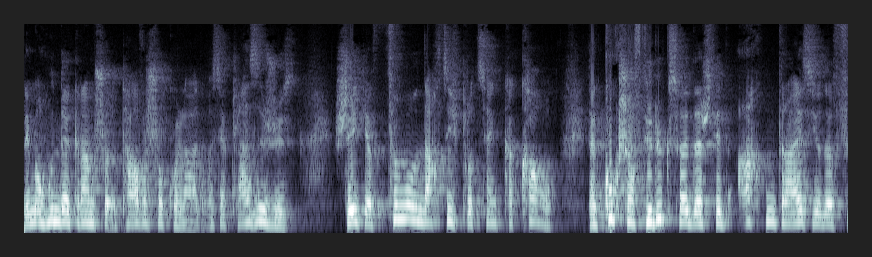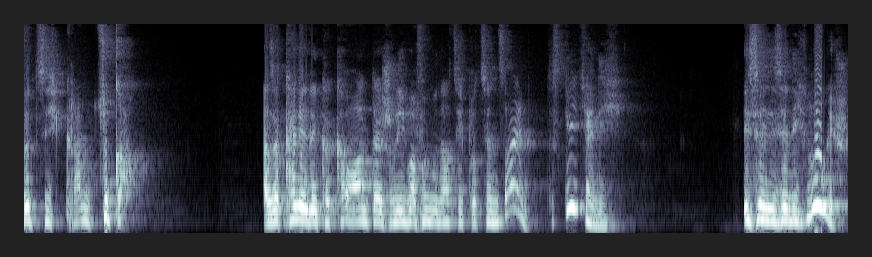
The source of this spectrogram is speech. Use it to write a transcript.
Nimm mal 100 Gramm Tafelschokolade, was ja klassisch ist. Steht ja 85% Kakao. Dann guckst du auf die Rückseite, da steht 38 oder 40 Gramm Zucker. Also kann ja der Kakaoanteil schon nicht mal 85% sein. Das geht ja nicht. Ist ja, ist ja nicht logisch.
